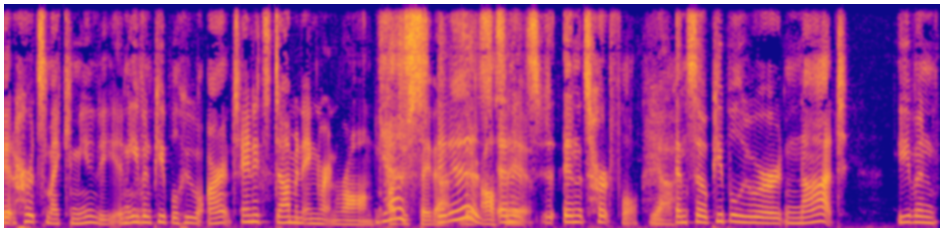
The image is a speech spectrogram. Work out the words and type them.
it hurts my community and even people who aren't and it's dumb and ignorant and wrong. Yes, I'll just say that. it is, I'll say and it. it's and it's hurtful. Yeah. and so people who are not even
